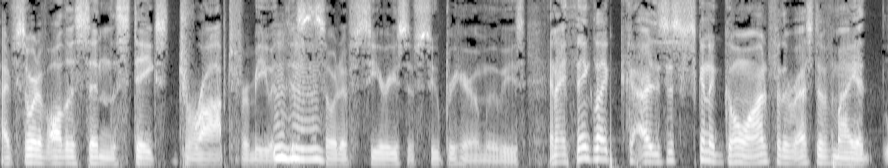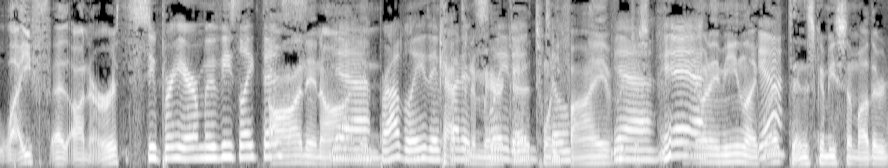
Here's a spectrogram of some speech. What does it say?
I've sort of all of a sudden the stakes dropped for me with Mm-hmm. this sort of series of superhero movies. And I think like I was just going to go on for the rest of my uh, life uh, on Earth. Superhero movies like this, On and on, Yeah, and probably they've Captain got it America 25 yeah, just, yeah. you know what I mean like Yeah. what and it's gonna be some other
